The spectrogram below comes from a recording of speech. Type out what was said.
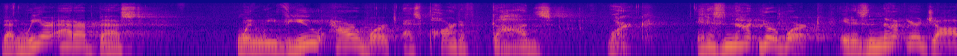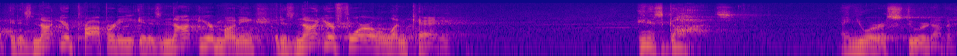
that we are at our best when we view our work as part of God's work. It is not your work. It is not your job. It is not your property. It is not your money. It is not your 401k. It is God's. And you are a steward of it.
